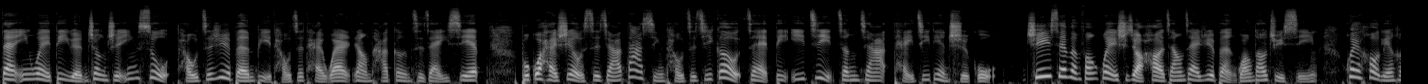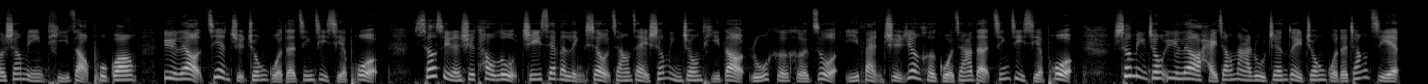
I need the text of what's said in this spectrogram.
但因为地缘政治因素，投资日本比投资台湾让他更自在一些。不过，还是有四家大型投资机构在第一季增加台积电持股。G7 峰会十九号将在日本广岛举行，会后联合声明提早曝光，预料剑指中国的经济胁迫。消息人士透露，G7 领袖将在声明中提到如何合作，以反制任何国家的经济胁迫。声明中预料还将纳入针对中国的章节，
